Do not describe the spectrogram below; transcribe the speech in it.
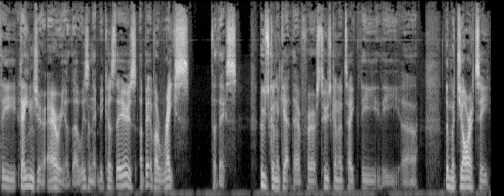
the danger area, though, isn't it? Because there is a bit of a race for this. Who's going to get there first? Who's going to take the the uh, the majority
